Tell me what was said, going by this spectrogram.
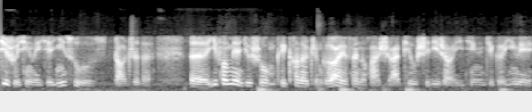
技术性的一些因素导致的。呃，一方面就是说，我们可以看到整个二月份的话，是 IPO 实际上已经这个因为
